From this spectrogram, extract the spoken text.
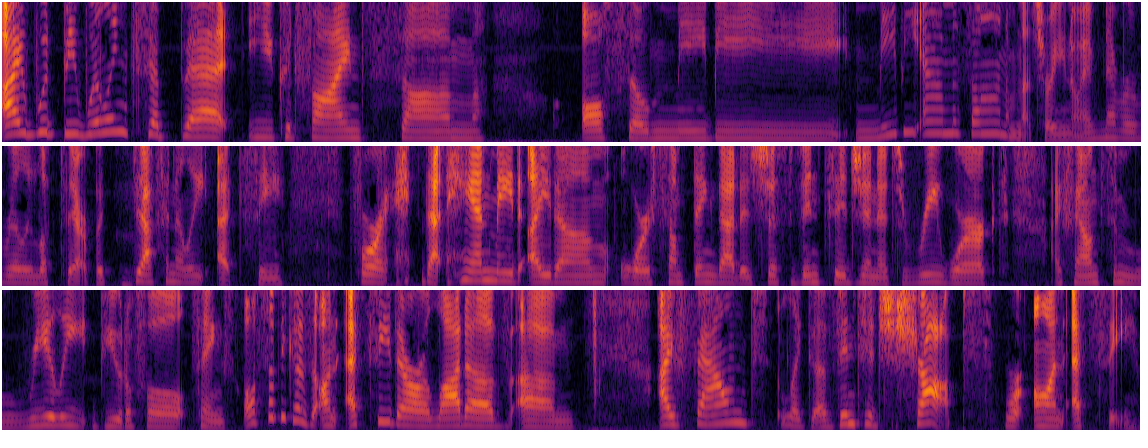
I would be willing to bet you could find some also maybe maybe Amazon. I'm not sure. You know, I've never really looked there, but hmm. definitely Etsy for that handmade item or something that is just vintage and it's reworked. I found some really beautiful things. Also, because on Etsy there are a lot of um, I found like a vintage shops were on Etsy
